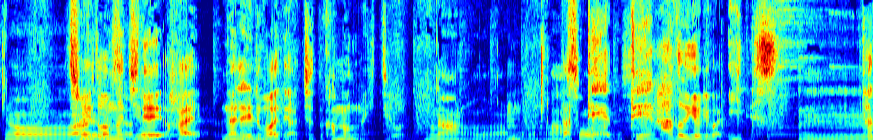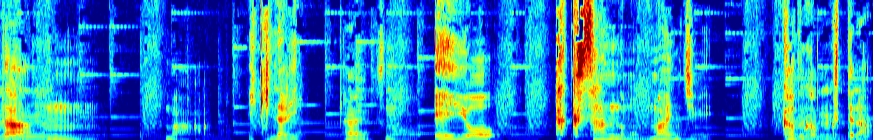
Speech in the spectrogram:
それと同じで、ありまはい、慣れるまではちょっと我慢が必要。すよねなるほどなうん。るほど、うなん低ですね。低ハードよりはいいです。ただ、うん、まあ、いきなり、はい。その栄養たくさんのも毎日ガブガブ食ったら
